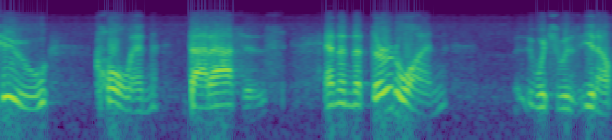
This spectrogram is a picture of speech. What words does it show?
Two: colon Badasses, and then the third one, which was you know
